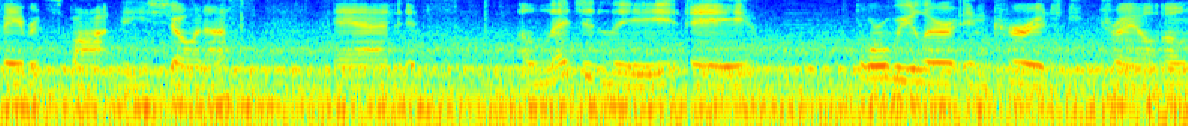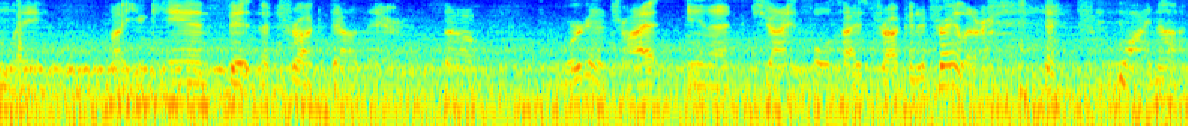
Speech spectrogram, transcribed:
favorite spot that he's showing us, and it's allegedly a four-wheeler encouraged trail only, but you can fit a truck down there. So we're gonna try it in a giant full-size truck and a trailer. Why not?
